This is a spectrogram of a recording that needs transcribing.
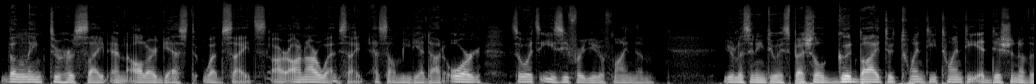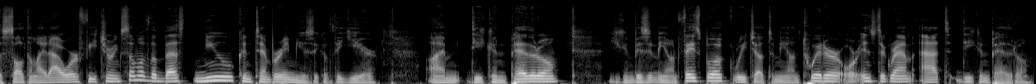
the link to her site and all our guest websites are on our website, slmedia.org, so it's easy for you to find them. You're listening to a special Goodbye to 2020 edition of the Salt and Light Hour featuring some of the best new contemporary music of the year. I'm Deacon Pedro. You can visit me on Facebook, reach out to me on Twitter or Instagram at Deacon Pedro.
